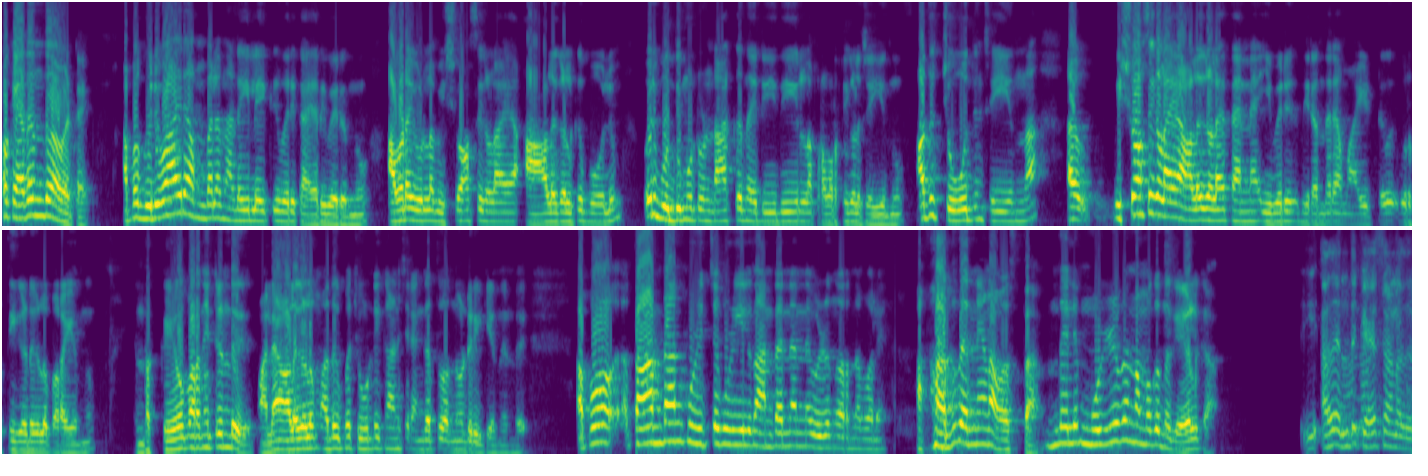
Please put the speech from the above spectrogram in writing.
ഓക്കെ അതെന്തോ ആവട്ടെ. അപ്പൊ ഗുരുവായൂർ അമ്പല നടയിലേക്ക് ഇവർ കയറി വരുന്നു. അവിടെയുള്ള വിശ്വാസികളായ ആളുകൾക്ക് പോലും ഒരു ബുദ്ധിമുട്ടുണ്ടാക്കുന്ന രീതിയിലുള്ള പ്രവർത്തികൾ ചെയ്യുന്നു. അത് ചോദ്യം ചെയ്യുന്ന വിശ്വാസികളായ ആളുകളെ തന്നെ ഇവർ നിരന്തരമായിട്ട് വൃത്തികേടുകൾ പറയുന്നു. എന്തൊക്കെയോ പറഞ്ഞിട്ടുണ്ട്. പല ആളുകളും അത് ഇപ്പൊ ചൂണ്ടിക്കാണിച്ച് രംഗത്ത് വന്നുകൊണ്ടിരിക്കുന്നുണ്ട്. അപ്പോ താൻ താൻ കുഴിച്ച കുഴിയിൽ താൻ തന്നെ തന്നെ വീഴുന്ന് പറഞ്ഞ പോലെ. അപ്പൊ അത് തന്നെയാണ് അവസ്ഥ. എന്തായാലും മുഴുവൻ നമുക്കൊന്ന് കേൾക്കാം. അതെന്ത് കേസാണത്?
